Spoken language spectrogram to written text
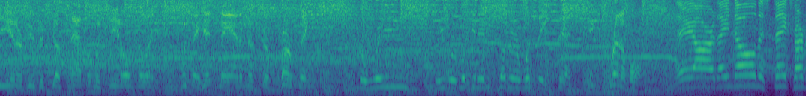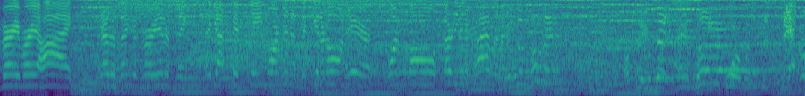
The interview that just happened with Gene Okerlund with the Hitman and Mr. Perfect. And the way they were looking at each other and what they said. Incredible. They are, they know the stakes are very, very high. Another thing that's very interesting, they got 15 more minutes to get it on here. One fall, 30 minute time limit. His opponent, I'll tell you what, I am looking forward to this match.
